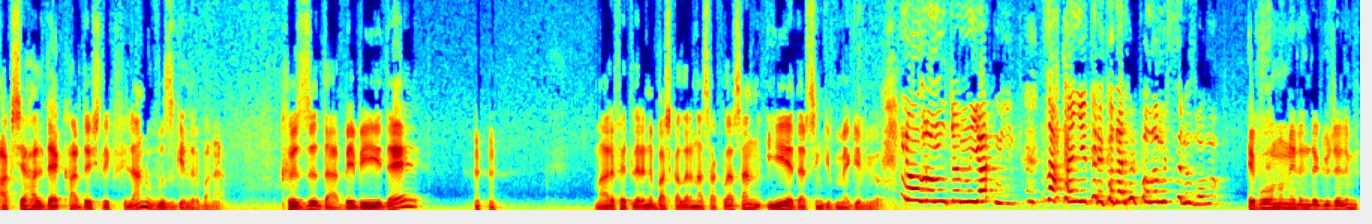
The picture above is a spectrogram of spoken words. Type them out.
Aksi halde kardeşlik filan vız gelir bana. Kızı da bebeği de... Marifetlerini başkalarına saklarsan iyi edersin gibime geliyor. Ne olur onun canını yakmayın. Zaten yeteri kadar hırpalamışsınız onu. E bu onun elinde güzelim.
